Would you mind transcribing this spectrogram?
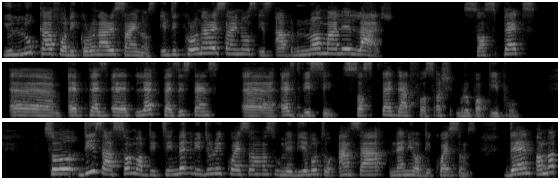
you look out for the coronary sinus. If the coronary sinus is abnormally large, suspect um, a, a, left persistence uh, SVC. Suspect that for such group of people. So these are some of the things, maybe during questions, we may be able to answer many of the questions. Then another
